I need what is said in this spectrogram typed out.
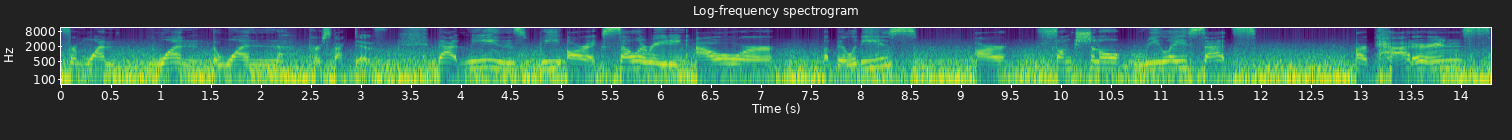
from one one the one perspective. That means we are accelerating our abilities, our functional relay sets, our patterns,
